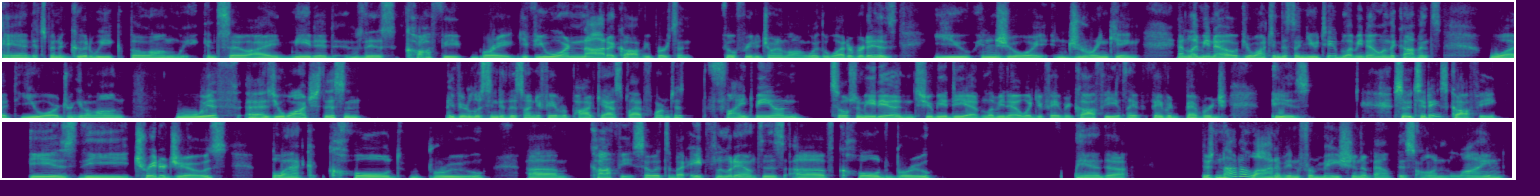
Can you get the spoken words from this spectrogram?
and it's been a good week, but a long week. And so I needed this coffee break. If you are not a coffee person, feel free to join along with whatever it is you enjoy drinking. And let me know if you're watching this on YouTube, let me know in the comments what you are drinking along with as you watch this. And if you're listening to this on your favorite podcast platform, just find me on social media and shoot me a DM. Let me know what your favorite coffee, favorite beverage is. So today's coffee is the Trader Joe's black cold brew um, coffee. So it's about eight fluid ounces of cold brew. And uh, there's not a lot of information about this online.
